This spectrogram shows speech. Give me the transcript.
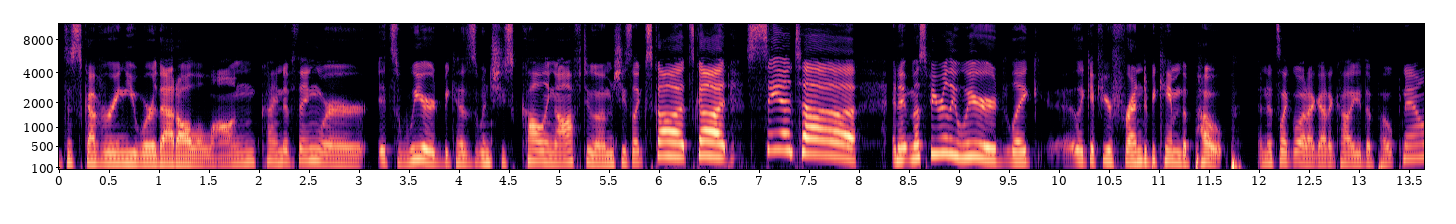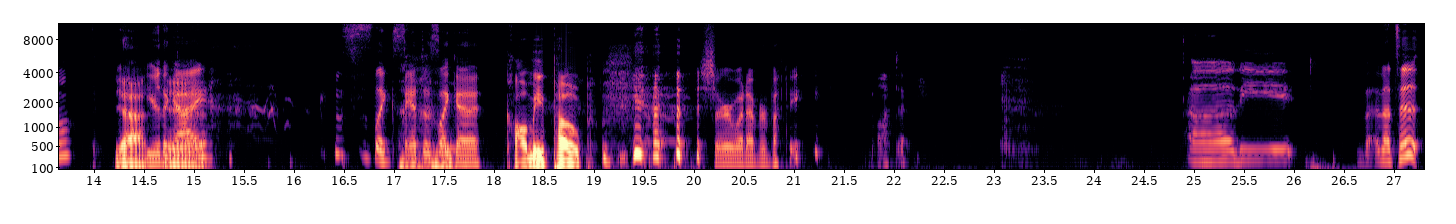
discovering you were that all along kind of thing. Where it's weird because when she's calling off to him, she's like Scott, Scott, Santa, and it must be really weird, like like if your friend became the Pope, and it's like, what I got to call you the Pope now? Yeah. You're the yeah, guy. yeah. this is like Santa's like a Call me Pope. sure, whatever, buddy. Uh, the that's it.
